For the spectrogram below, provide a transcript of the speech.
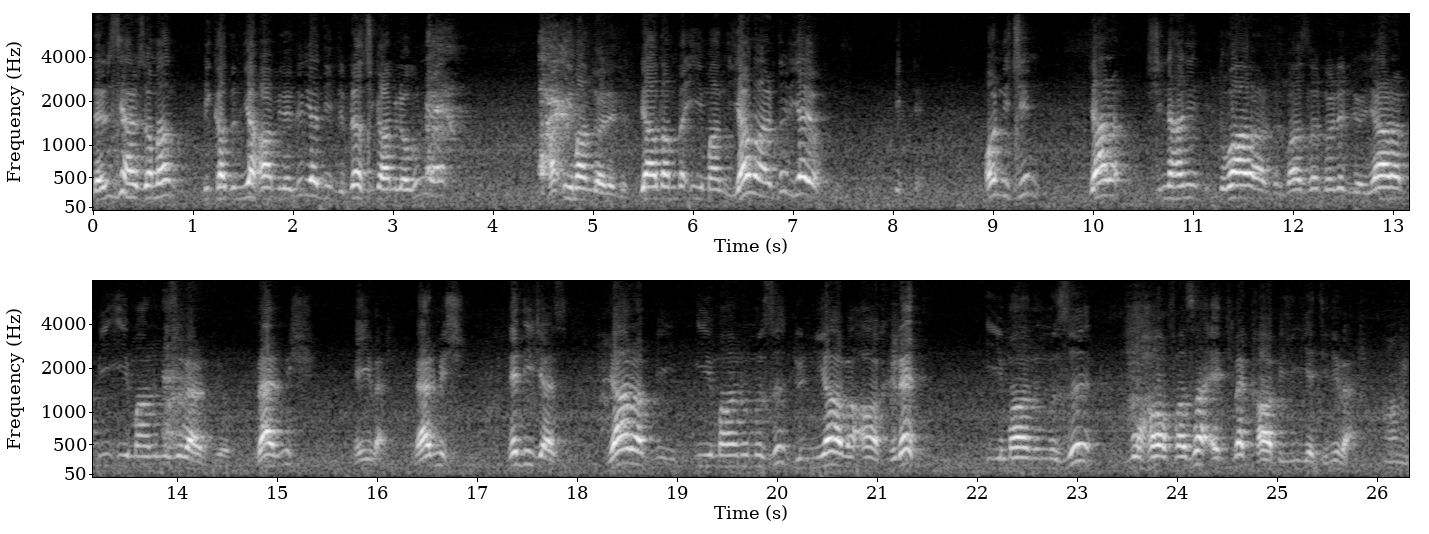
deriz ya her zaman bir kadın ya hamiledir ya değildir. Birazcık hamile olur mu ya? Ha, iman da öyledir. Bir adamda iman ya vardır ya yoktur. Bitti. Onun için ya şimdi hani dua vardır. Bazıları böyle diyor. Ya Rabbi imanımızı ver diyor. Vermiş. Neyi ver? Vermiş. Ne diyeceğiz? Ya Rabbi imanımızı dünya ve ahiret imanımızı muhafaza etme kabiliyetini ver. Amin.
